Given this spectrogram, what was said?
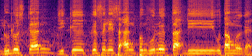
luluskan jika keselesaan pengguna tak diutamakan.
